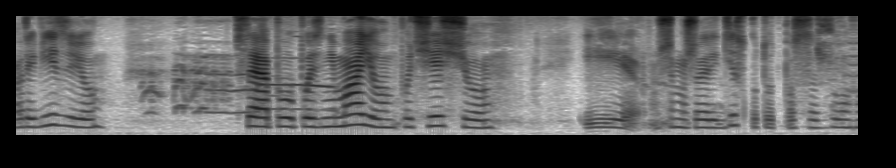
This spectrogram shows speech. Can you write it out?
ревізію. Все познімаю, почищу. І ще може рідіску тут посажу,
